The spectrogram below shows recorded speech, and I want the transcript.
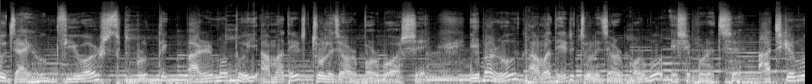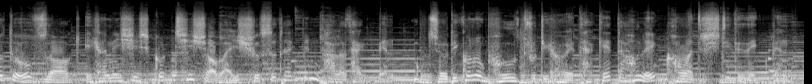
তো যাই হোক ভিউয়ার্স প্রত্যেকবারের মতোই আমাদের চলে যাওয়ার পর্ব আসে। এবারও আমাদের চলে যাওয়ার পর্ব এসে পড়েছে। আজকের মতো ব্লগ এখানেই শেষ করছি। সবাই সুস্থ থাকবেন, ভালো থাকবেন। যদি কোনো ভুল ত্রুটি হয়ে থাকে, তাহলে ক্ষমা দৃষ্টিতে দেখবেন।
